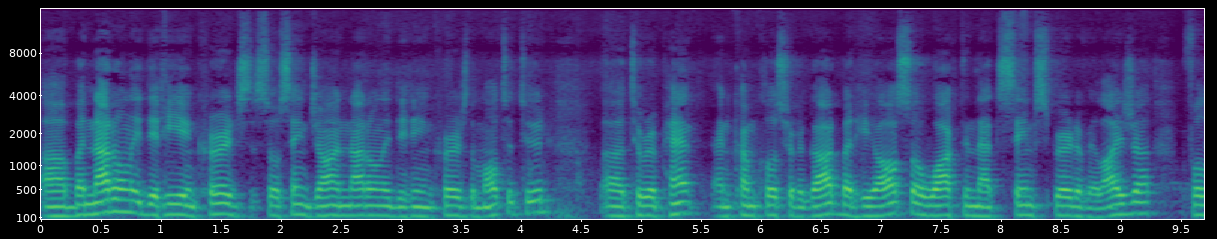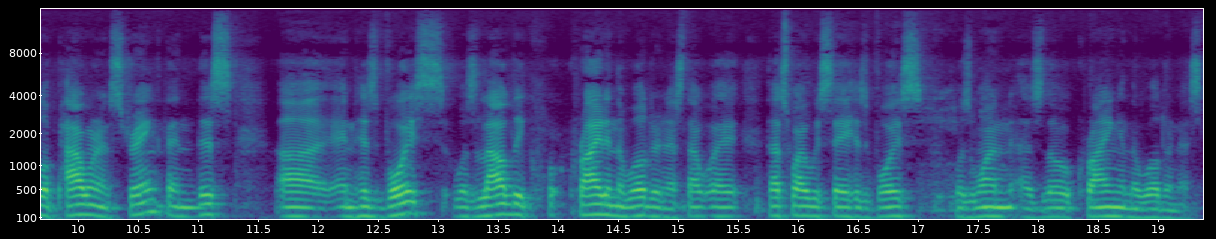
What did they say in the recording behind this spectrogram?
Uh, but not only did he encourage, so St. John, not only did he encourage the multitude, uh, to repent and come closer to God, but he also walked in that same spirit of Elijah, full of power and strength. And this, uh, and his voice was loudly cried in the wilderness. That way, that's why we say his voice was one as though crying in the wilderness.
